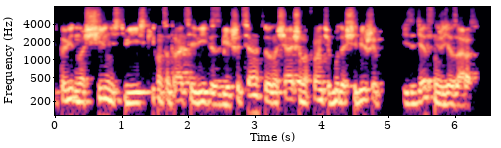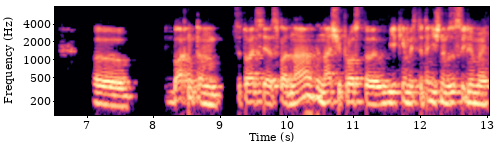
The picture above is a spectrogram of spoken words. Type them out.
Відповідно, щільність військ і концентрація військ збільшиться. Це означає, що на фронті буде ще більше піздець, ніж є зараз. Е, під Бахмутом ситуація складна. Наші просто якимись титанічними зусиллями е,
